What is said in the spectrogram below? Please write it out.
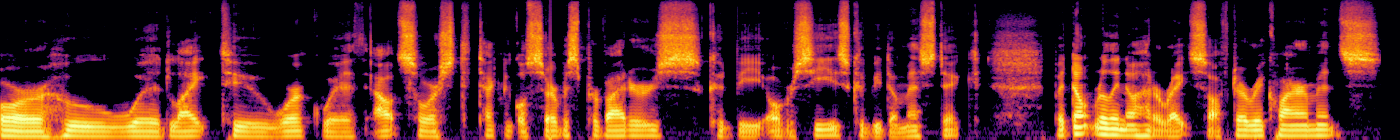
or who would like to work with outsourced technical service providers, could be overseas, could be domestic, but don't really know how to write software requirements.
